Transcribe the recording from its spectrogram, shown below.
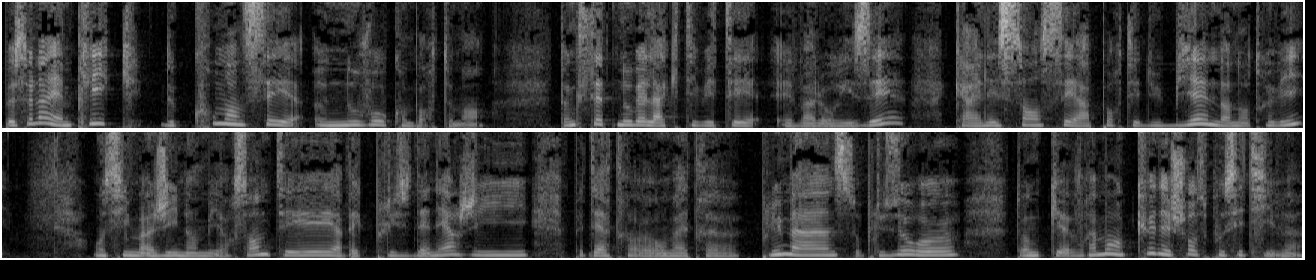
ben cela implique de commencer un nouveau comportement. Donc cette nouvelle activité est valorisée car elle est censée apporter du bien dans notre vie on s'imagine en meilleure santé, avec plus d'énergie, peut-être euh, on va être plus mince ou plus heureux. Donc vraiment que des choses positives.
